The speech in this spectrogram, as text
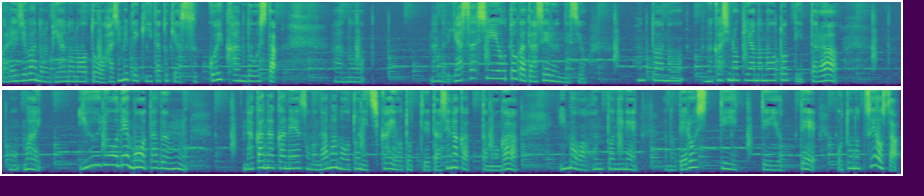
GarageBand のピアノの音を初めて聞いた時はすっごい感動した。あのなんだろう優しい音が出せるんですよ。本当あの昔のピアノの音って言ったらもうまあ有料でも多分なかなかねその生の音に近い音って出せなかったのが今は本当にねあのベロシティって言って音の強さ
